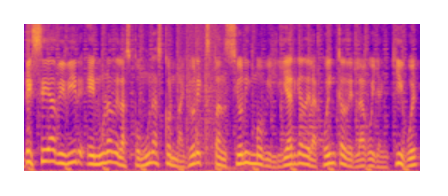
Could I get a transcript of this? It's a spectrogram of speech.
desea vivir en una de las comunas con mayor expansión inmobiliaria de la cuenca del lago Yanquihue,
